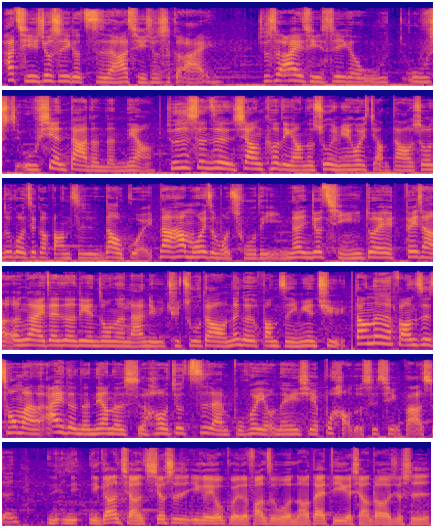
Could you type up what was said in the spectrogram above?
它其实就是一个字，它其实就是个爱。就是爱情是一个无无无限大的能量，就是甚至像克里昂的书里面会讲到说，如果这个房子闹鬼，那他们会怎么处理？那你就请一对非常恩爱在热恋中的男女去住到那个房子里面去。当那个房子充满爱的能量的时候，就自然不会有那一些不好的事情发生。你你你刚刚讲就是一个有鬼的房子，我脑袋第一个想到的就是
